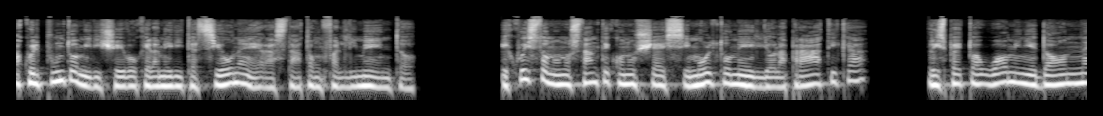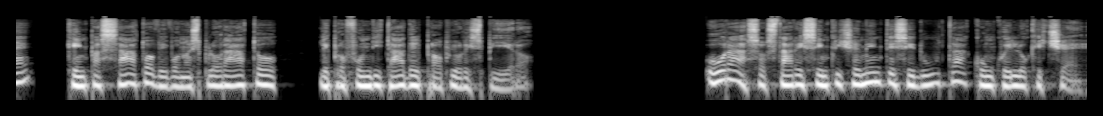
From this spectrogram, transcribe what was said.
A quel punto mi dicevo che la meditazione era stata un fallimento, e questo nonostante conoscessi molto meglio la pratica rispetto a uomini e donne che in passato avevano esplorato le profondità del proprio respiro. Ora so stare semplicemente seduta con quello che c'è.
